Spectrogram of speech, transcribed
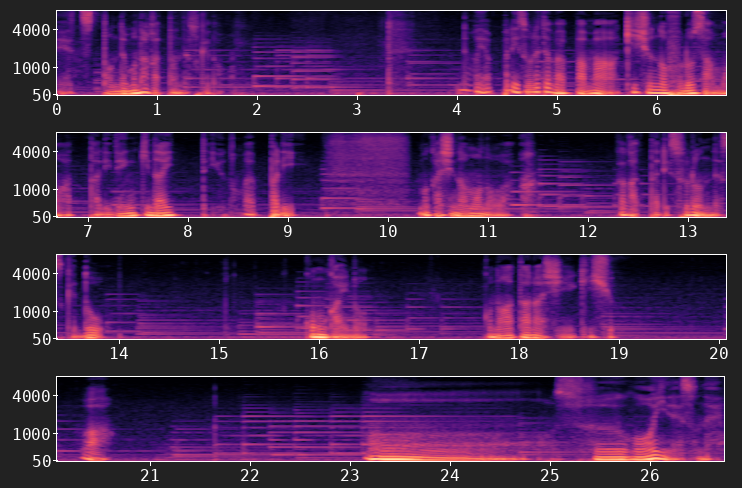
えー、とんでもなかったんですけど。でもやっぱりそれでもやっぱまあ機種の古さもあったり電気代っていうのもやっぱり昔のものはかかったりするんですけど、今回のこの新しい機種は、もう、すごいですね。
